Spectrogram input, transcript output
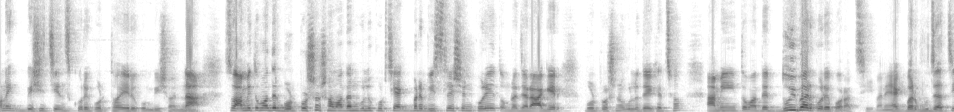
অনেক বেশি চেঞ্জ করে করতে হয়, এরকম বিষয় না। সো আমি তোমাদের বোর্ড প্রশ্ন সমাধানগুলো করছি, একবার বিশ্লেষণ করে তোমরা যারা আগের বোর্ড প্রশ্নগুলো দেখেছ, আমি তোমাদের দুইবার করে পড়াচ্ছি মানে একবার বুঝাচ্ছি,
